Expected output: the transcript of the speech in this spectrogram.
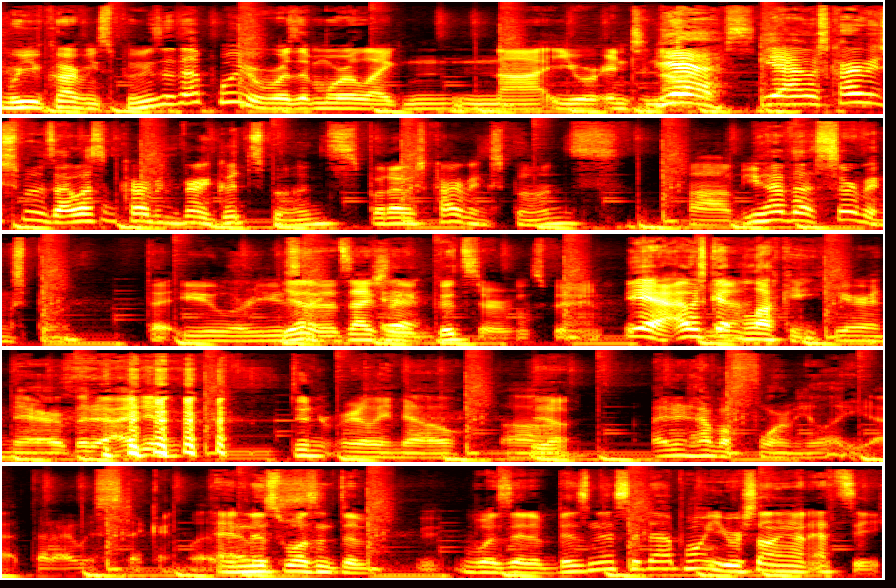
were you carving spoons at that point, or was it more like not? You were into yeah, knives. yeah, I was carving spoons. I wasn't carving very good spoons, but I was carving spoons. Um, you have that serving spoon that you were using. Yeah, that's actually yeah. a good serving spoon. Yeah, I was getting Yeah. lucky here and there, but I didn't didn't really know. Um, Yeah. I didn't have a formula yet that I was sticking with. I And this was- wasn't a, was it a business at that point? You were selling on Etsy.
